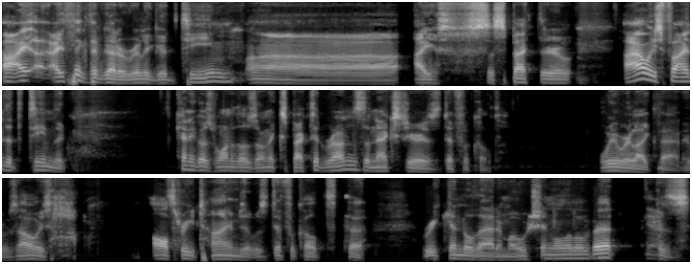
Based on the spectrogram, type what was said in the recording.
I I think they've got a really good team. Uh, I suspect they're. I always find that the team that kind of goes one of those unexpected runs, the next year is difficult. We were like that. It was always all three times. It was difficult to rekindle that emotion a little bit Yeah. because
